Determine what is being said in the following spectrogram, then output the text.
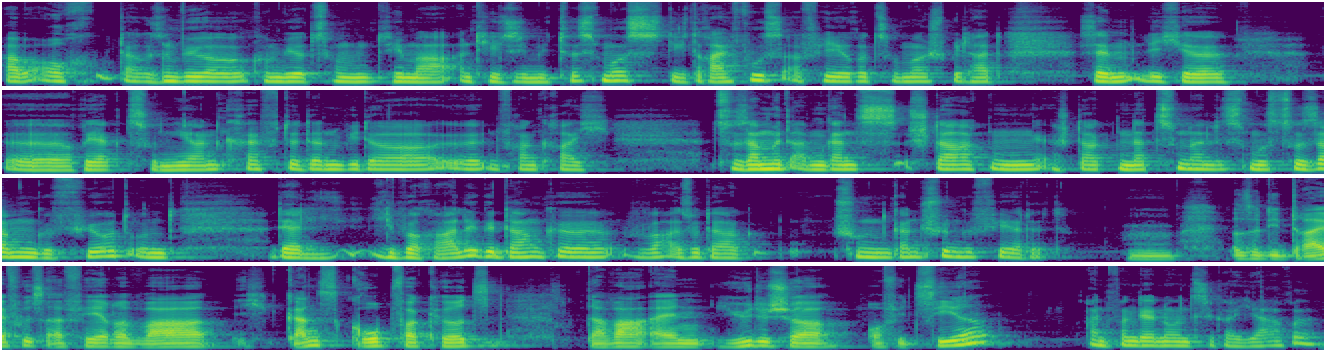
Aber auch, da sind wir, kommen wir zum Thema Antisemitismus. Die Dreifuß-Affäre zum Beispiel hat sämtliche äh, reaktionären Kräfte dann wieder äh, in Frankreich zusammen mit einem ganz starken, erstarkten Nationalismus zusammengeführt. Und der liberale Gedanke war also da schon ganz schön gefährdet. Hm. Also die Dreifuß-Affäre war, ich ganz grob verkürzt, da war ein jüdischer Offizier. Anfang der 90er Jahre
